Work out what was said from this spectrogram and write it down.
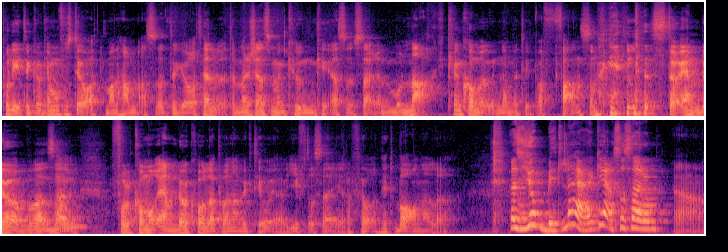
Politiker kan man förstå att man hamnar så att det går åt helvete. Men det känns som en kung, alltså så här, en monark kan komma undan med typ vad fan som helst och ändå vara så här, folk kommer ändå kolla på när Victoria gifter sig eller får ett nytt barn eller, Alltså jobbigt läge, alltså så här, om ja.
